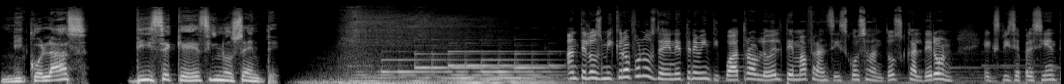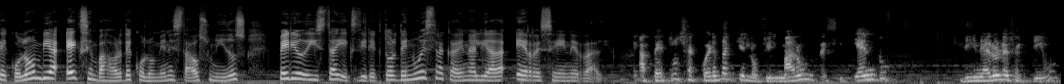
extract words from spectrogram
Nicolás dice que es inocente ante los micrófonos de NTN24 habló del tema Francisco Santos Calderón, ex vicepresidente de Colombia, ex embajador de Colombia en Estados Unidos, periodista y exdirector de nuestra cadena aliada RCN Radio. A Petro se acuerda que lo filmaron recibiendo dinero en efectivo.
